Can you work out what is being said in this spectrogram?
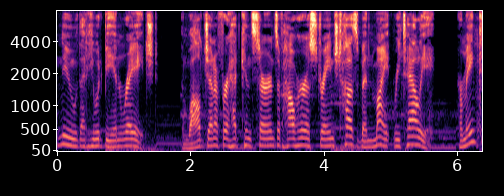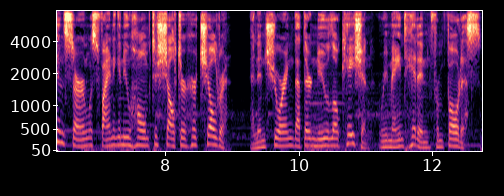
knew that he would be enraged, and while Jennifer had concerns of how her estranged husband might retaliate, her main concern was finding a new home to shelter her children and ensuring that their new location remained hidden from Fotis.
